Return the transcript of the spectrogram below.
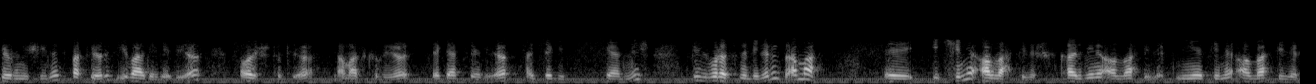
görünüşüyle bakıyoruz, ibadet ediyor. Oruç tutuyor, namaz kılıyor, zekat veriyor, hacca gelmiş. Biz burasını biliriz ama e, içini Allah bilir, kalbini Allah bilir, niyetini Allah bilir.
